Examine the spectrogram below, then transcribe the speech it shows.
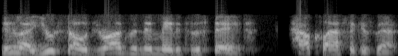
He's like, you sold drugs and then made it to the stage. How classic is that?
